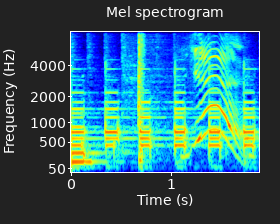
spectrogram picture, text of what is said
Yeah!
